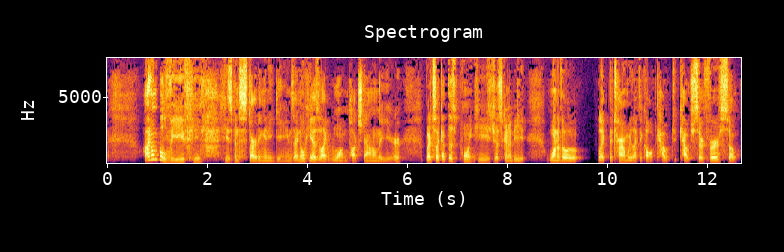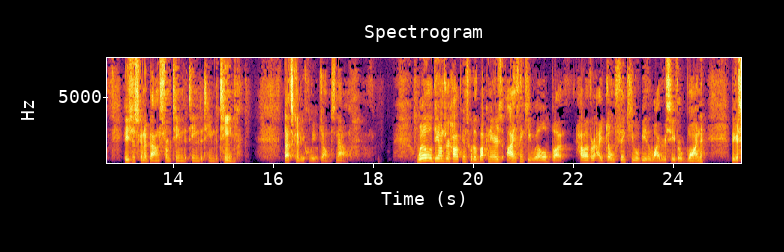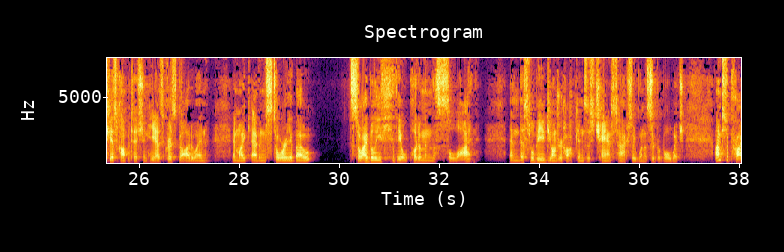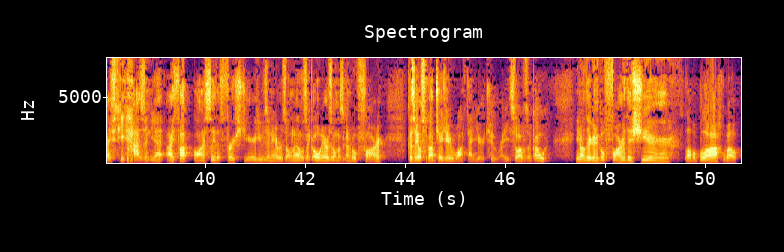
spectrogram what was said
I don't believe he he's been starting any games. I know he has like one touchdown on the year, but it's like at this point he's just going to be one of the like the term we like to call couch couch surfers. So he's just going to bounce from team to team to team to team. That's going to be Julio Jones. Now, will DeAndre Hopkins go to the Buccaneers? I think he will, but however, I don't think he will be the wide receiver one because he has competition. He has Chris Godwin and Mike Evans to worry about. So I believe they will put him in the slot, and this will be DeAndre Hopkins' chance to actually win a Super Bowl, which I'm surprised he hasn't yet. I thought, honestly, the first year he was in Arizona, I was like, oh, Arizona's going to go far. Because they also got JJ Watt that year, too, right? So I was like, oh, you know, they're going to go far this year, blah, blah, blah. Well,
